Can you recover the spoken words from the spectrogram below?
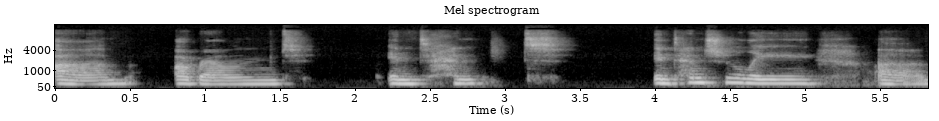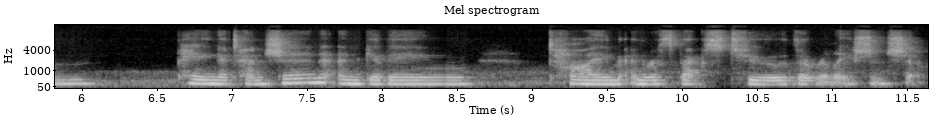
um, around intent, intentionally um, paying attention and giving time and respect to the relationship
